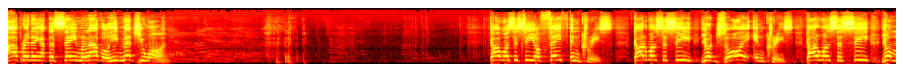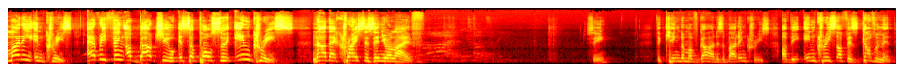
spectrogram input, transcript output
operating at the same level He met you on. God wants to see your faith increase. God wants to see your joy increase. God wants to see your money increase. Everything about you is supposed to increase now that Christ is in your life. See? The kingdom of God is about increase. Of the increase of his government,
